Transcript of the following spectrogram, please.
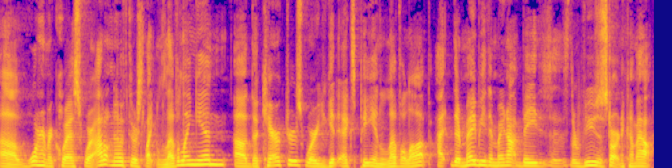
uh, Warhammer Quest where I don't know if there's like leveling in uh, the characters where you get XP and level up. I, there may be, there may not be. The reviews are starting to come out,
